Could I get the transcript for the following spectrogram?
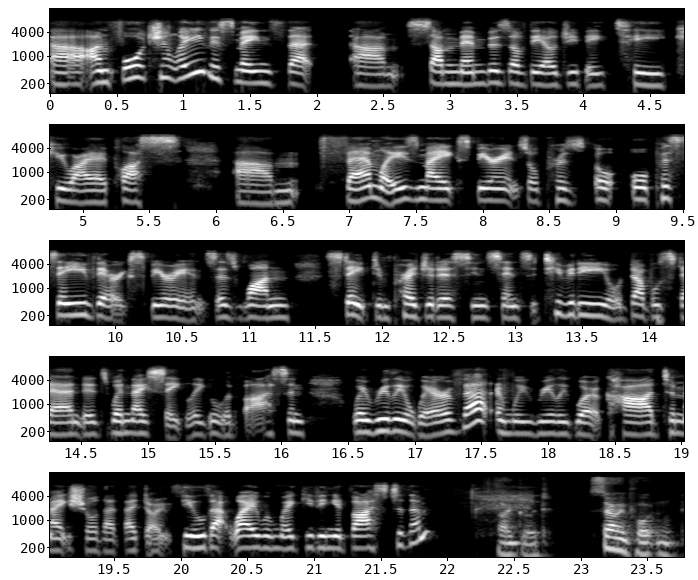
Uh, unfortunately, this means that um, some members of the LGBTQIA plus um, families may experience or, pres- or, or, perceive their experience as one steeped in prejudice, insensitivity, or double standards when they seek legal advice. And we're really aware of that, and we really work hard to make sure that they don't feel that way when we're giving advice to them. So good, so important,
